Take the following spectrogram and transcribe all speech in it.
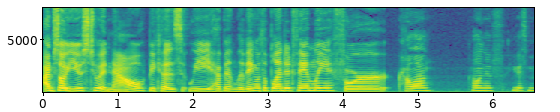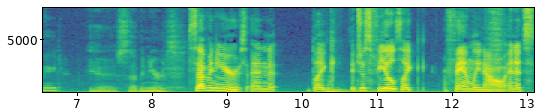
I'm so used to it now because we have been living with a blended family for how long? How long have you guys been married? Yeah, seven years. Seven years, and like it just feels like family now, and it's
